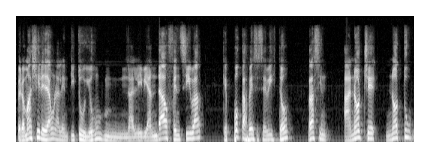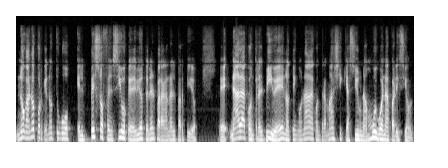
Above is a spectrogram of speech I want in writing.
pero Maggi le da una lentitud y un- una liviandad ofensiva que pocas veces he visto. Racing anoche no, tu- no ganó porque no tuvo el peso ofensivo que debió tener para ganar el partido. Eh, nada contra el pibe, eh, no tengo nada contra Maggi, que ha sido una muy buena aparición,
